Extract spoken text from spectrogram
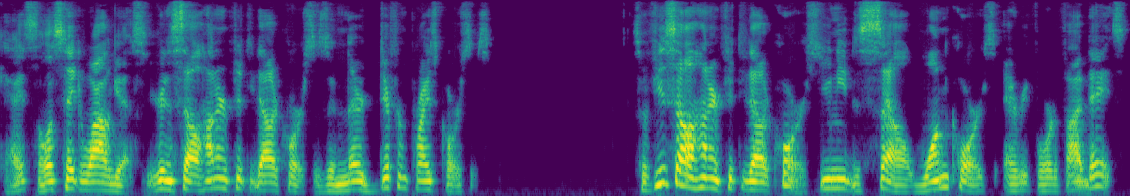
Okay, so let's take a wild guess. You're going to sell $150 courses, and they're different price courses. So if you sell a $150 course, you need to sell one course every four to five days.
